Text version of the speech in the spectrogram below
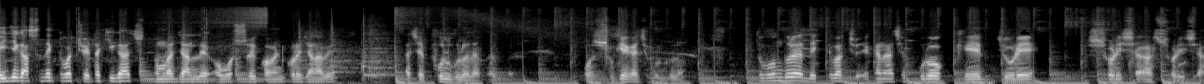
এই যে গাছটা দেখতে পাচ্ছ, এটা কি গাছ? তোমরা জানলে অবশ্যই কমেন্ট করে জানাবে। গাছের ফুলগুলো দেখো একবার। শুকিয়ে গেছে ফুলগুলো। তো বন্ধুরা দেখতে পাচ্ছ এখানে আছে পুরো ক্ষেত জুড়ে সরিষা আর সরিষা।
